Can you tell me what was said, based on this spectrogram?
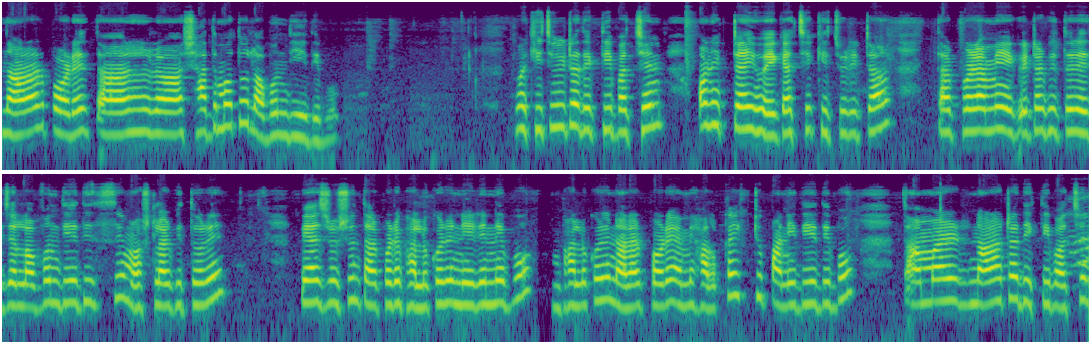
নাড়ার পরে তার স্বাদ মতো লবণ দিয়ে দেব। তোমার খিচুড়িটা দেখতেই পাচ্ছেন, অনেকটাই হয়ে গেছে খিচুড়িটা। তারপরে আমি এটার ভিতরে এই যে লবণ দিয়ে দিচ্ছি মশলার ভিতরে। পেঁয়াজ, রসুন তারপরে ভালো করে নেড়ে নেব। ভালো করে নাড়ার পরে আমি হালকা একটু পানি দিয়ে দেব। তো আমার নাড়াটা দেখতেই পাচ্ছেন,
